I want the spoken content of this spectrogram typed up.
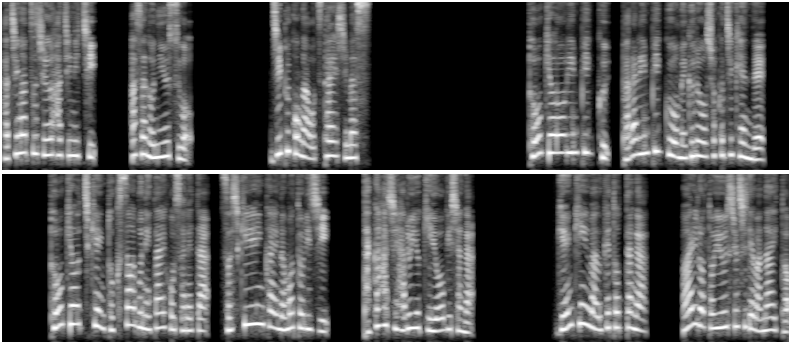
8月18日、朝のニュースを、ジプコがお伝えします。東京オリンピック・パラリンピックをめぐる汚職事件で、東京地検特捜部に逮捕された組織委員会の元理事、高橋治之容疑者が、現金は受け取ったが、賄賂という趣旨ではないと、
